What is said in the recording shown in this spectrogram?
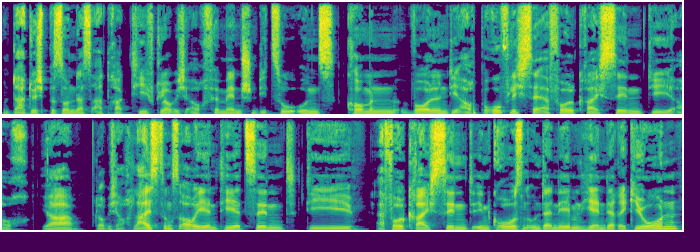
und dadurch besonders attraktiv, glaube ich, auch für Menschen, die zu uns kommen wollen, die auch beruflich sehr erfolgreich sind, die auch, ja, glaube ich, auch leistungsorientiert sind, die erfolgreich sind in großen Unternehmen hier in der Region,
